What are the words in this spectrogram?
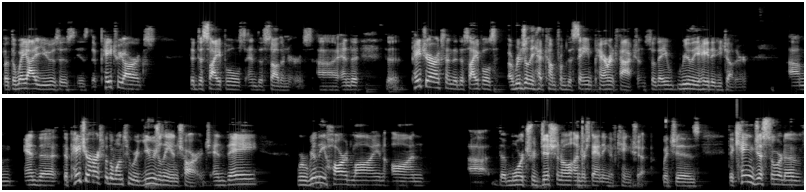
but the way I use is is the patriarchs, the disciples, and the Southerners. Uh, and the the patriarchs and the disciples originally had come from the same parent faction, so they really hated each other. Um, and the the patriarchs were the ones who were usually in charge, and they were really hard line on uh, the more traditional understanding of kingship, which is the king just sort of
